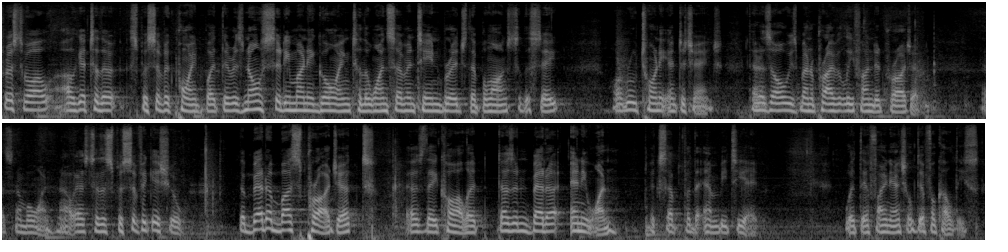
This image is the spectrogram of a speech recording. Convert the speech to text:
First of all, I'll get to the specific point, but there is no city money going to the 117 bridge that belongs to the state or Route 20 interchange. That has always been a privately funded project. That's number one. Now, as to the specific issue, the Better Bus Project, as they call it, doesn't better anyone except for the MBTA with their financial difficulties.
